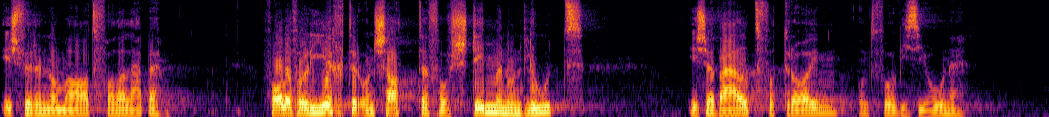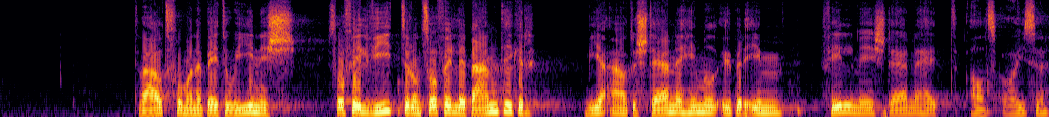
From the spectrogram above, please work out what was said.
ist für einen Nomad voller Leben. Voller von Lichter und Schatten, von Stimmen und Laut, ist eine Welt von Träumen und von Visionen. Die Welt von einem Beduin ist so viel weiter und so viel lebendiger, wie auch der Sternenhimmel über ihm viel mehr Sterne hat als unser.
